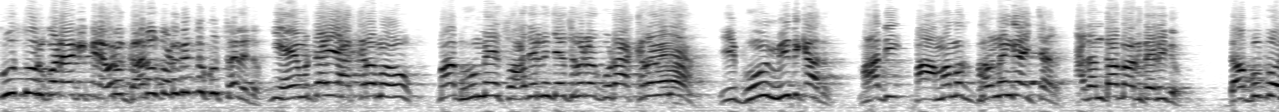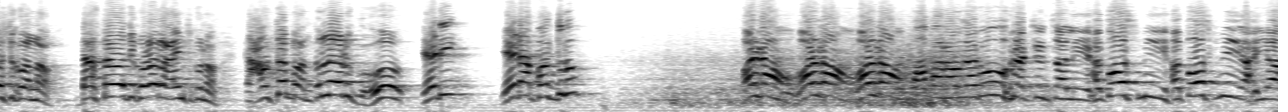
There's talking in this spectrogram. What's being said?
చూస్తూ ఊరుకోవడానికి ఇక్కడ ఎవరు గడువు తొడిగించు కూర్చోలేదు. ఏమిటా ఈ అక్రమం? మా భూమి స్వాధీనం చేసుకోవడం కూడా అక్రమేనా? ఈ భూమి మీది కాదు మాది మా అమ్మమ్మకు భవనంగా ఇచ్చారు. అదంతా మాకు తెలీదు. డబ్బు పోసుకున్నాం దస్తావేది కూడా రాయించుకున్నాం. కావలసిన పంతులు అడుగు ఏడి? ఏడా పంతులు? వల్డాం వల్డాం వల్డాం పాపారావు గారు రక్షించాలి. హతోస్మి హతోస్మి. అయ్యా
